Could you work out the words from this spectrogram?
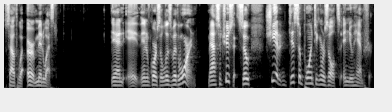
Southwest or Midwest, and and of course Elizabeth Warren, Massachusetts. So she had disappointing results in New Hampshire,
